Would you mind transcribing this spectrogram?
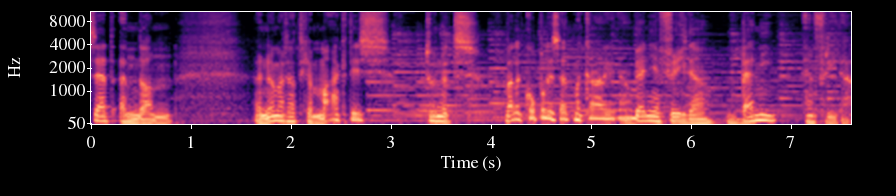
Said and Done. Een nummer dat gemaakt is toen het... Welk koppel is uit elkaar gegaan? Benny en Frida. Benny en Frida.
